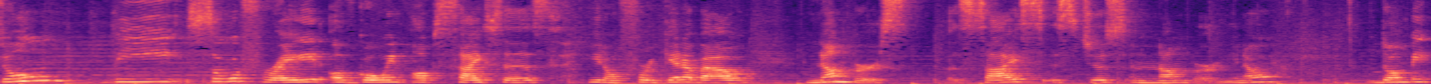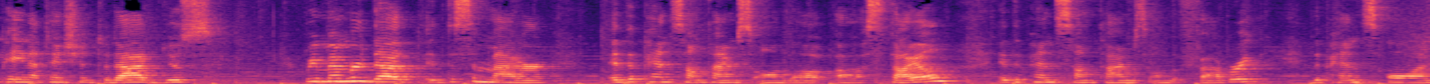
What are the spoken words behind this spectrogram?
don't be so afraid of going up sizes you know forget about numbers. Size is just a number you know don't be paying attention to that. Just remember that it doesn't matter. It depends sometimes on the uh, style. It depends sometimes on the fabric. It depends on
